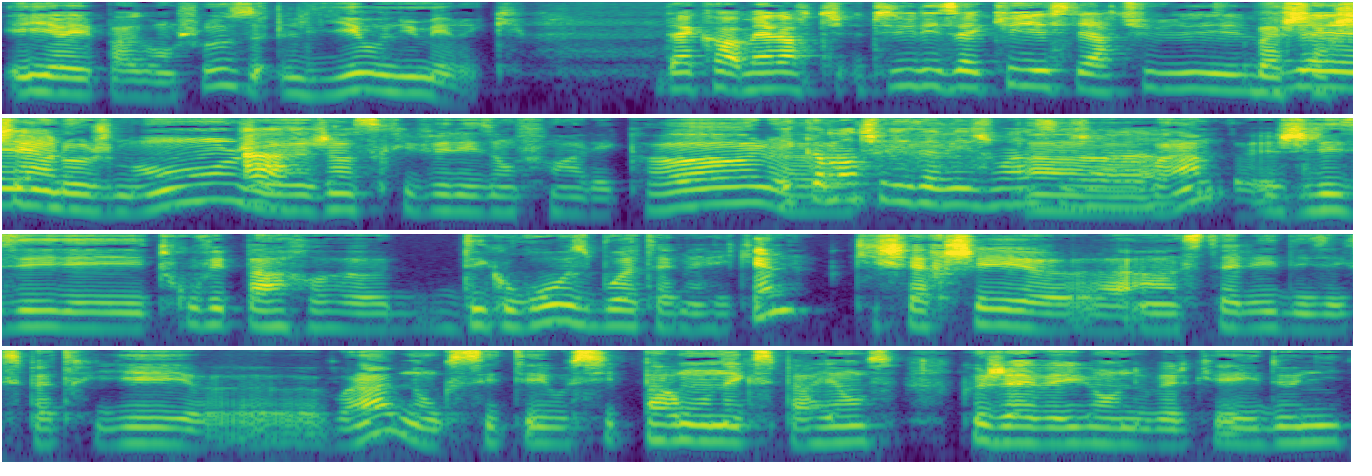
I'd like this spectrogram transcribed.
et il n'y avait pas grand-chose lié au numérique. D'accord, mais alors tu, les accueillais, c'est-à-dire tu les... Bah, cherchais un logement, ah. j'inscrivais les enfants à l'école. Et comment tu les avais joints ces euh, gens-là? Voilà, je les ai trouvés par euh, des grosses boîtes américaines qui cherchaient euh, à installer des expatriés, voilà. Donc c'était aussi par mon expérience que j'avais eu en Nouvelle-Calédonie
